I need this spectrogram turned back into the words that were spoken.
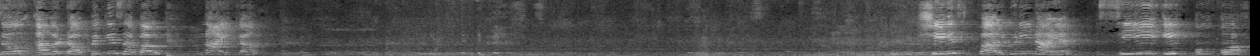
So our topic is about Naika. She is Falguni Nair, CEO of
